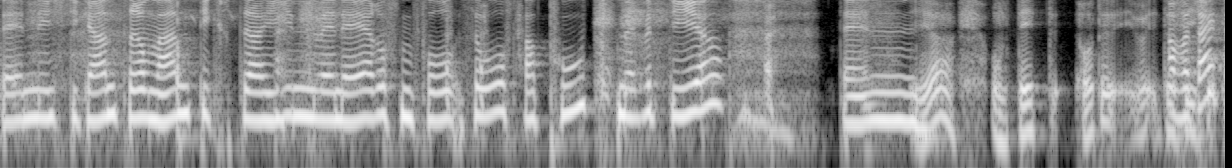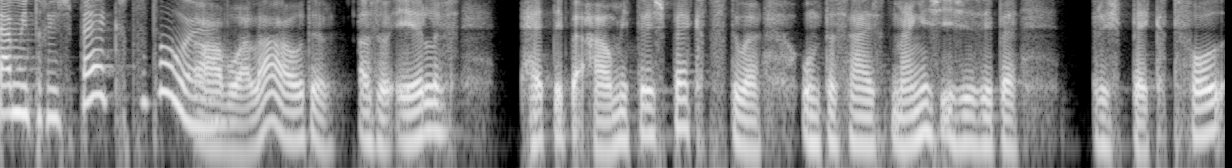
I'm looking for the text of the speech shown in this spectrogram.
Dann ist die ganze Romantik dahin, wenn er auf dem Sofa pupst neben dir. Dann, Ja, und dort, oder? Das aber das hat auch mit Respekt zu tun. Ah, voilà, oder? Also ehrlich hat eben auch mit Respekt zu tun. Und das heißt, manchmal ist es eben respektvoll,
